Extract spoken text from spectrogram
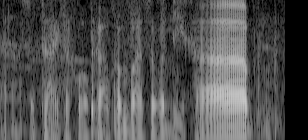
อ่าสุดท้ายก็ขอกล่าวคำว่าสวัสดีครับ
